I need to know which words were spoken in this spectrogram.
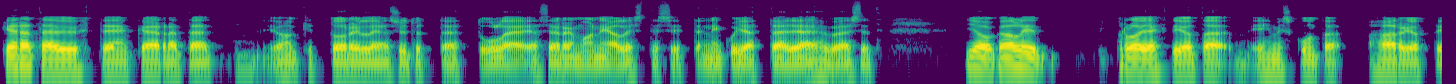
kerätä yhteen, kerätä johonkin torille ja sytyttää tulee ja seremoniallisesti sitten niin kuin jättää jäähyväiset. Jooga oli projekti, jota ihmiskunta harjoitti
